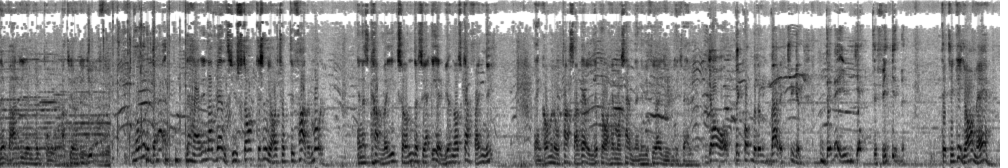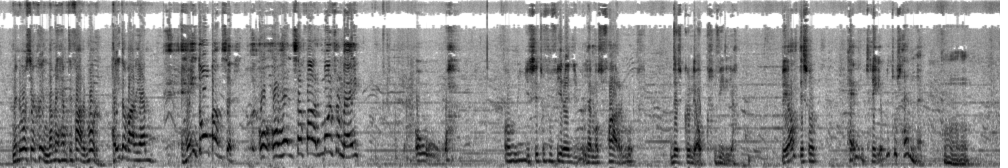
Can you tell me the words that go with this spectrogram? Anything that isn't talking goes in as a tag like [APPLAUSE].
när vargen höll på att göra det jul. Vad var det där? Det här är en adventsljusstake som jag har köpt till farmor. Hennes gamla gick sönder så jag erbjöd mig att skaffa en ny. Den kommer nog passa väldigt bra hemma hos henne när vi firar jul ikväll. Ja, det kommer den verkligen. Den är ju jättefin. Det tycker jag med. Men nu måste jag skynda mig hem till farmor. Hej då vargen! Hej då Bamse! Och, och hälsa farmor från mig! Åh, vad mysigt att få fira jul hemma hos farmor. Det skulle jag också vilja. Det är alltid så hemtrevligt hos henne. Mm.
